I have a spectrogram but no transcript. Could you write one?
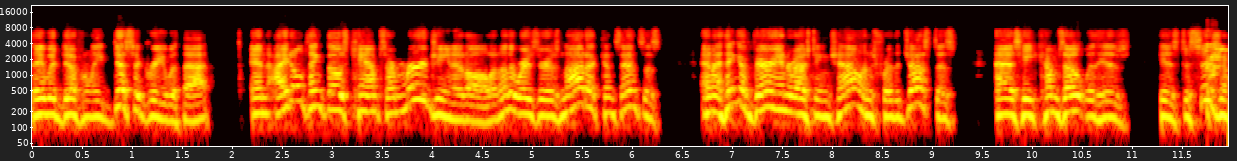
They would definitely disagree with that. And I don't think those camps are merging at all. In other words, there is not a consensus. And I think a very interesting challenge for the justice as he comes out with his his decision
